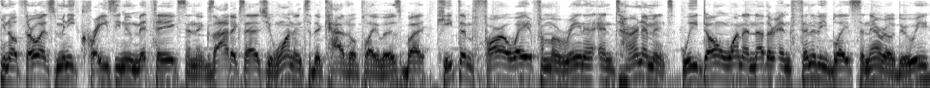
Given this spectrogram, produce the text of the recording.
You know, throw as many crazy new mythics and exotics as you want into the casual playlist, but keep them far away from arena and tournaments. We don't want another Infinity Blade scenario, do we?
